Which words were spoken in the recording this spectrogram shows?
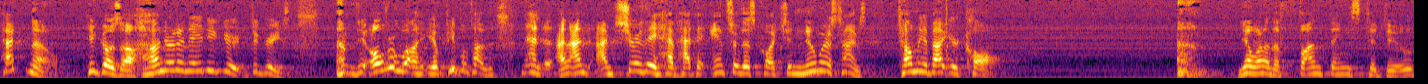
Heck no. He goes 180 degrees. the overwhelm, you know, people thought, man, and I'm, I'm sure they have had to answer this question numerous times. Tell me about your call. you know, one of the fun things to do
